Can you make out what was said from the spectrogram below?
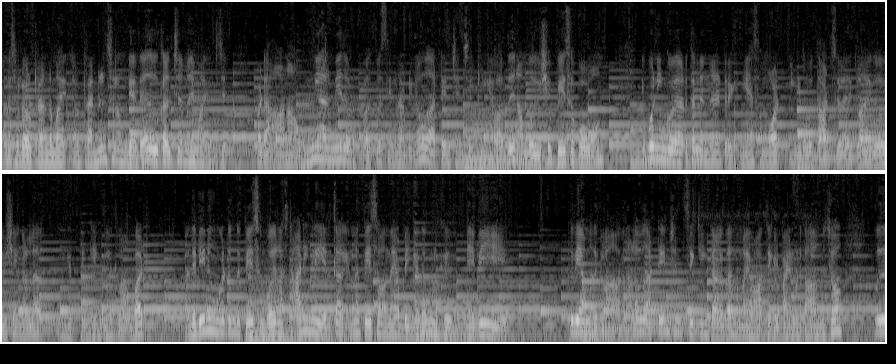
என்ன சொல்ல ஒரு ட்ரெண்ட் மாதிரி ட்ரெண்டுன்னு சொல்ல முடியாது. அது ஒரு கல்ச்சர் மாதிரி மாறிடுச்சு. பட் ஆனால் உண்மையாலுமே இதோட பர்பஸ் என்ன அப்படின்னா ஒரு அட்டென்ஷன் சீக்கிங் அதாவது நம்ம ஒரு விஷயம் பேச போவோம். இப்போ நீங்கள் ஒரு இடத்துல நின்றுட்டு இருக்கீங்க சம்வாட் நீங்கள் ஏதோ தாட்ஸில் இருக்கலாம் ஏதோ விஷயங்கள்ல நீங்கள் திங்கிங்கில் இருக்கலாம். பட் திடீர்னு உங்கள்கிட்ட வந்து பேசும்போது நான் ஸ்டார்டிங்கில் எதுக்காக என்ன பேச வந்தேன்? அப்படிங்கிறது உங்களுக்கு மேபி புரியாமல் இருக்கலாம். அதனால ஒரு அட்டென்ஷன் சீக்கிங்காக தான் இந்த மாதிரி வார்த்தைகள் பயன்படுத்த ஆரம்பித்தோம் ஒரு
